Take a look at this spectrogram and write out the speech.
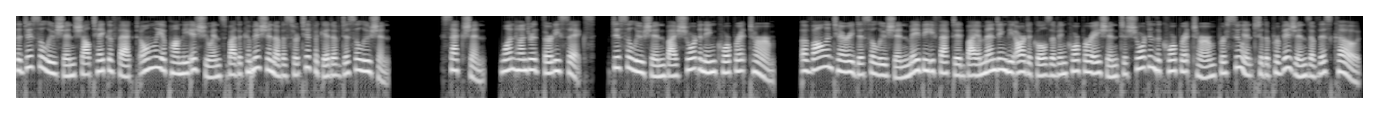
The dissolution shall take effect only upon the issuance by the Commission of a certificate of dissolution. Section 136. Dissolution by shortening corporate term. A voluntary dissolution may be effected by amending the Articles of Incorporation to shorten the corporate term pursuant to the provisions of this code.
